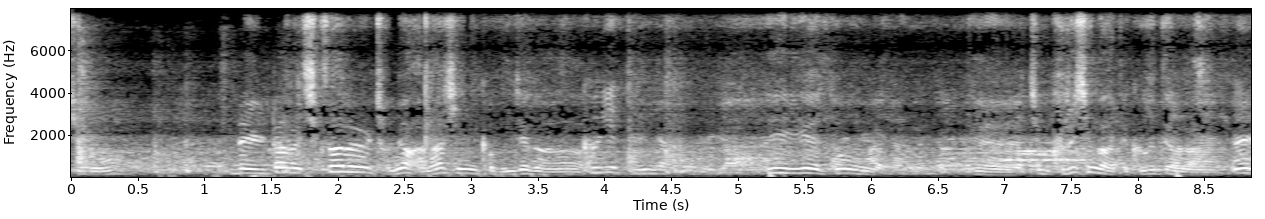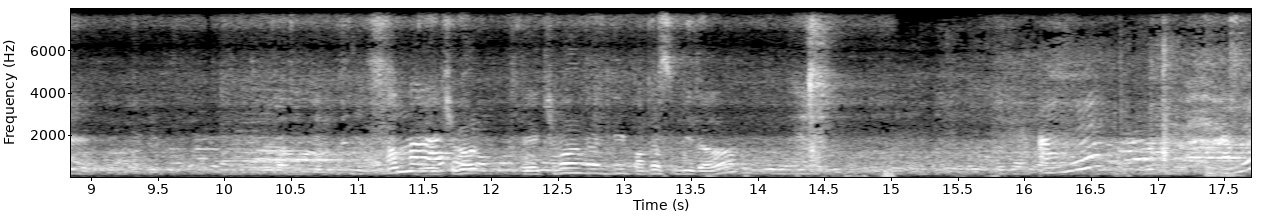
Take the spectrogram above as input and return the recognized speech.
드시고. 근데 일단은 식사를 전혀 안 하시니까 문제가 그게 된다고. 이게, 이게 또 예, 좀 그러신 것 같아요. 그것 때문에. 응. 엄마 네, 기반, 네, 기반관님 반갑습니다. 안 해? 안 해?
